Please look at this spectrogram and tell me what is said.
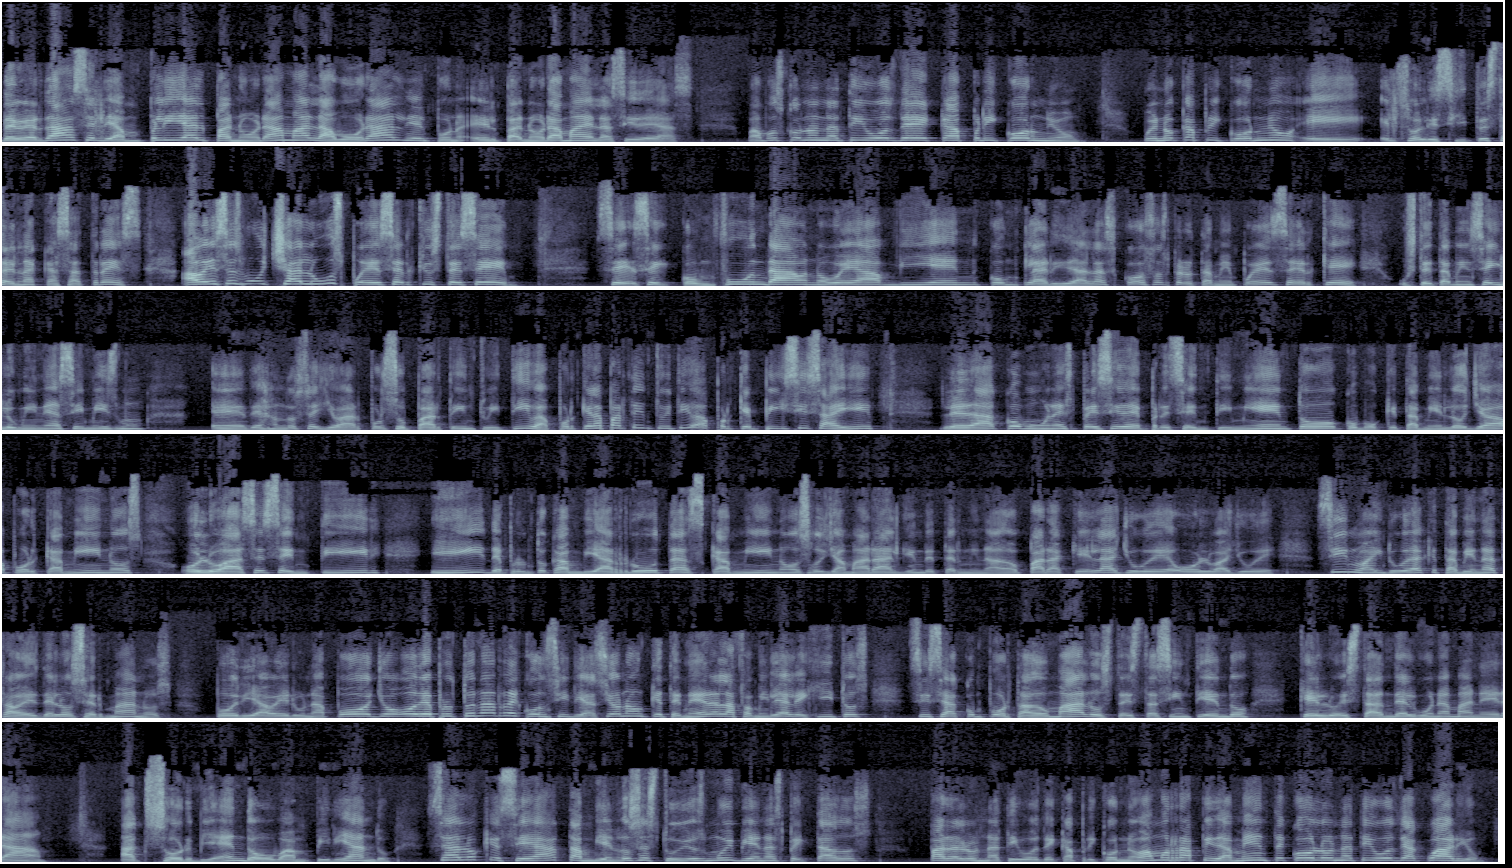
de verdad se le amplía el panorama laboral y el, panorama de las ideas. Vamos con los nativos de Capricornio. Bueno, Capricornio, eh, el solecito está en la casa 3. A veces mucha luz, puede ser que usted se, se, se, confunda, no vea bien con claridad las cosas, pero también puede ser que usted también se ilumine a sí mismo eh, dejándose llevar por su parte intuitiva. ¿Por qué la parte intuitiva? Porque Pisces ahí le da como una especie de presentimiento, como que también lo lleva por caminos o lo hace sentir y de pronto cambiar rutas, caminos o llamar a alguien determinado para que él ayude o lo ayude. Sí, no hay duda que también a través de los hermanos podría haber un apoyo o de pronto una reconciliación, aunque tener a la familia lejitos, si se ha comportado mal, usted está sintiendo que lo están de alguna manera absorbiendo o vampiriando. Sea lo que sea, también los estudios muy bien aspectados para los nativos de Capricornio. Vamos rápidamente con los nativos de Acuario.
